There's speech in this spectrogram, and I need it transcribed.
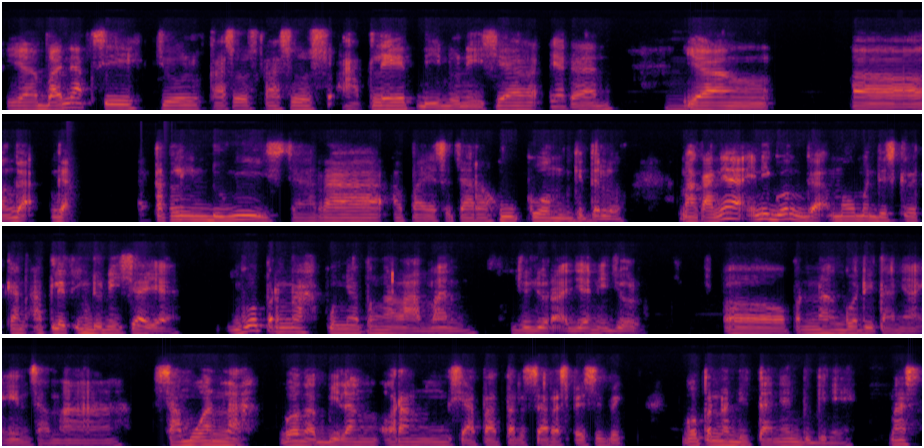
ya banyak sih Jul kasus-kasus atlet di Indonesia ya kan hmm. yang eh, nggak uh, nggak terlindungi secara apa ya secara hukum gitu loh. Makanya ini gue nggak mau mendiskreditkan atlet Indonesia ya. Gue pernah punya pengalaman jujur aja nih Jul. Uh, pernah gue ditanyain sama samuan lah. Gue nggak bilang orang siapa secara spesifik. Gue pernah ditanyain begini mas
